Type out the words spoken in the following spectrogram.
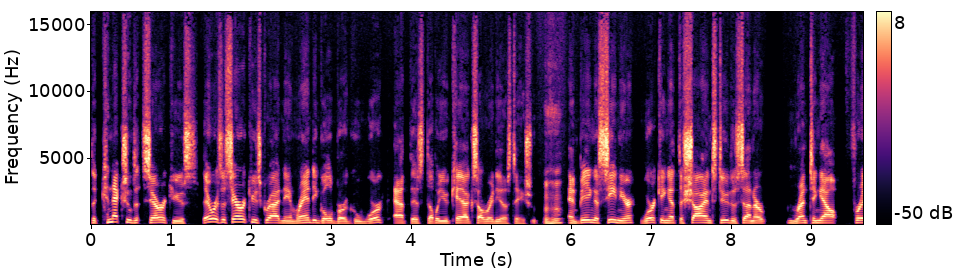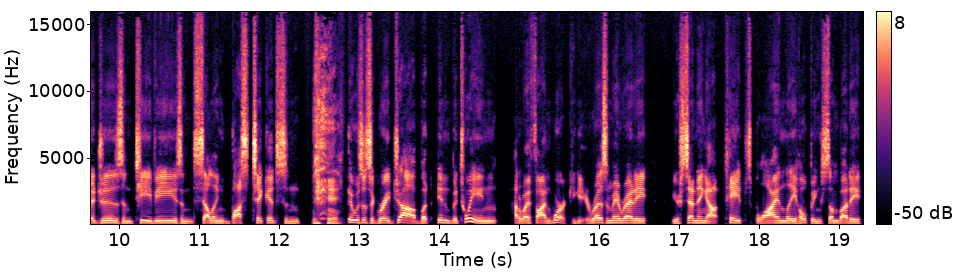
the connections at Syracuse, there was a Syracuse grad named Randy Goldberg who worked at this WKXL radio station. Mm-hmm. And being a senior, working at the Schine Student Center, renting out fridges and TVs and selling bus tickets. And it was just a great job. But in between, how do I find work? You get your resume ready. You're sending out tapes blindly, hoping somebody.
